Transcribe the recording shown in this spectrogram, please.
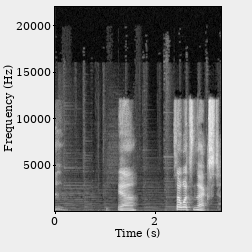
yeah. So what's next?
